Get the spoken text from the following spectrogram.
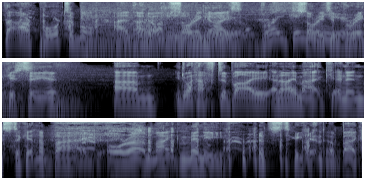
that are portable. And I know. I'm sorry, guys. Breaking sorry to break it to you. Um, you don't have to buy an iMac and then stick it in a bag or a Mac Mini and stick it in a bag.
